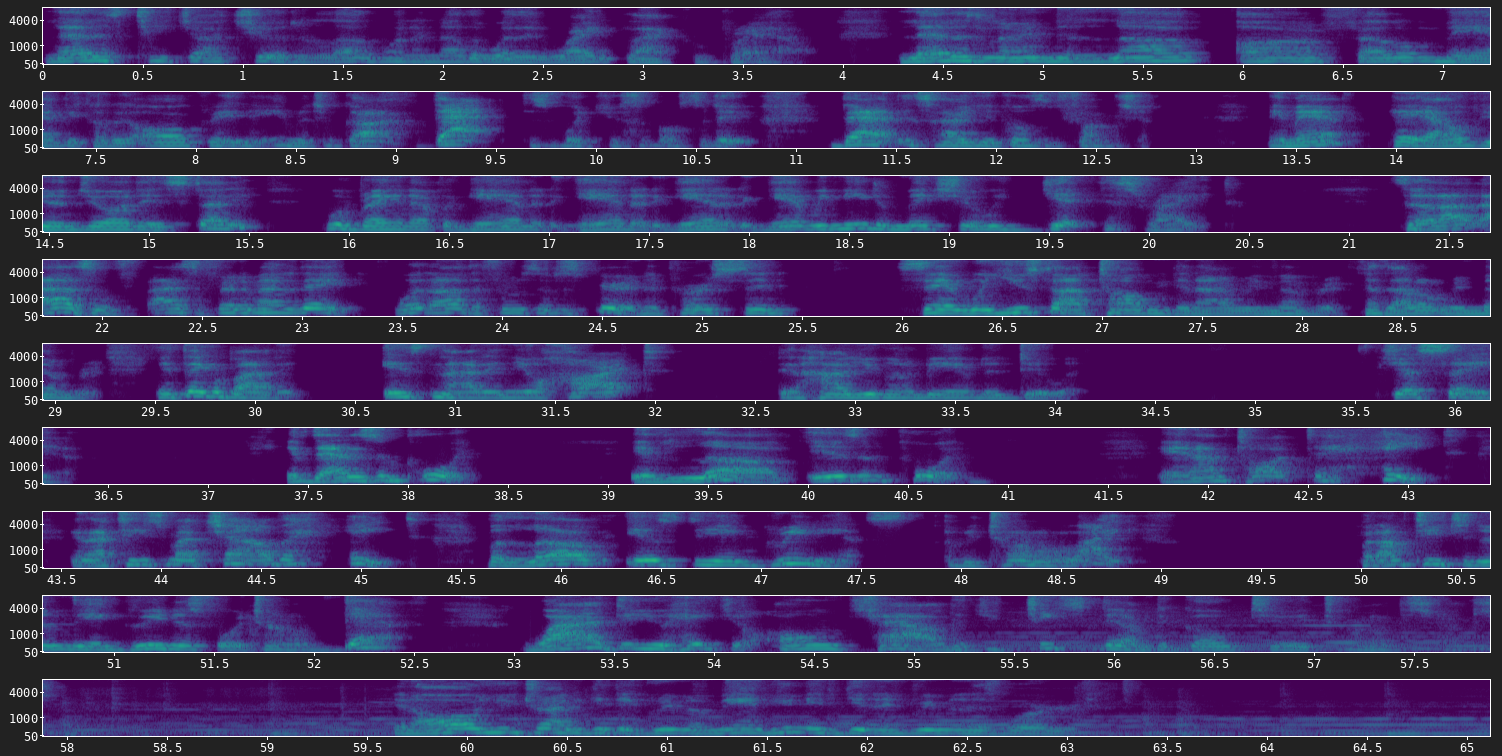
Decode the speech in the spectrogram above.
Let us teach our children to love one another, whether white, black, or brown. Let us learn to love our fellow man because we all create in the image of God. That is what you're supposed to do. That is how you're supposed to function. Amen. Hey, I hope you enjoyed this study. We'll bring it up again and again and again and again. We need to make sure we get this right. So I, I, asked, asked a friend of mine today, what are the fruits of the spirit? And the person said, well, you start talking, then I remember it because I don't remember it. And think about it. It's not in your heart, then how are you're going to be able to do it. Just saying. If that is important, if love is important, and I'm taught to hate, and I teach my child to hate, but love is the ingredients of eternal life. But I'm teaching them the ingredients for eternal death. Why do you hate your own child that you teach them to go to eternal destruction? And all you trying to get the agreement of man, you need to get an agreement of his word.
